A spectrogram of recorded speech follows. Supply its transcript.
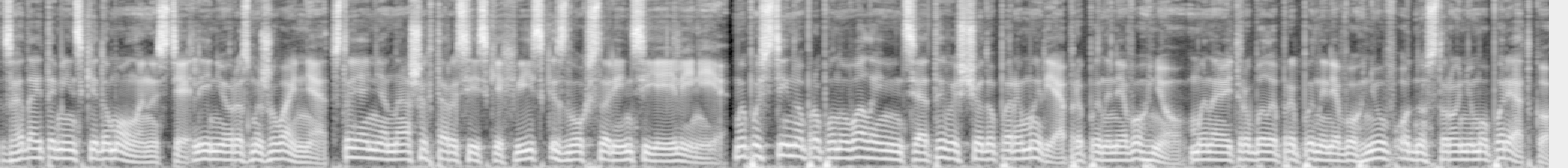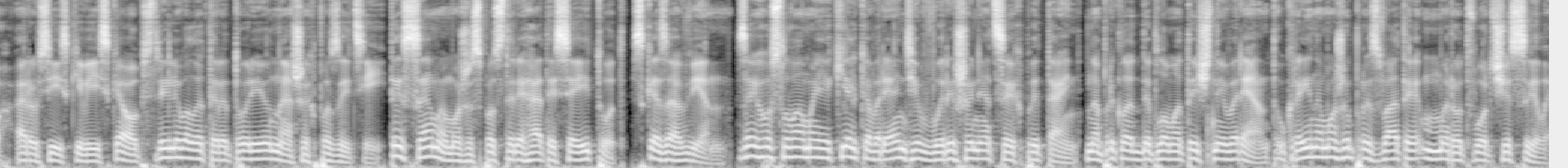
Згадайте мінські домовленості, лінію розмежування, стояння наших та російських військ з двох сторін цієї лінії. Ми постійно пропонували ініціативи щодо перемир'я, припинення вогню. Ми навіть робили припинення вогню в односторонньому порядку, а російські війська обстрілювали територію наших позицій. Те саме може спостерігатися і тут, сказав він. За його словами, є кілька варіантів вирішення цих питань. Наприклад, дипломатичний варіант Україна може призвати миротворчі сили.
